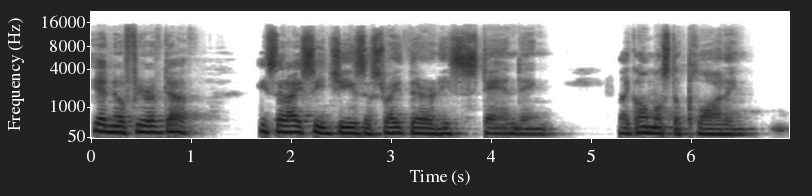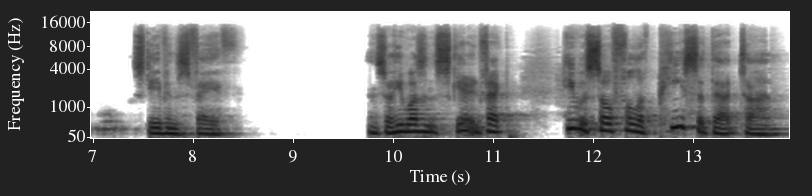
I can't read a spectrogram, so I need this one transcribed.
He had no fear of death. He said, I see Jesus right there, and he's standing, like almost applauding Stephen's faith. And so he wasn't scared. In fact, he was so full of peace at that time.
